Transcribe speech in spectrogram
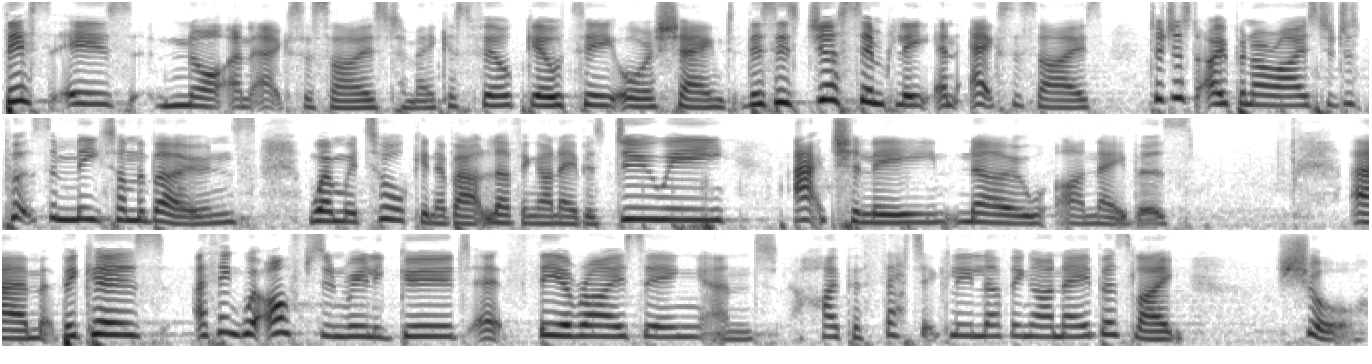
this is not an exercise to make us feel guilty or ashamed. This is just simply an exercise to just open our eyes, to just put some meat on the bones when we're talking about loving our neighbours. Do we actually know our neighbours? Um, because I think we're often really good at theorising and hypothetically loving our neighbours. Like, sure,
